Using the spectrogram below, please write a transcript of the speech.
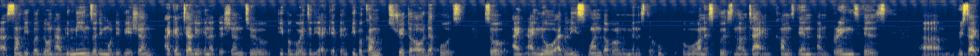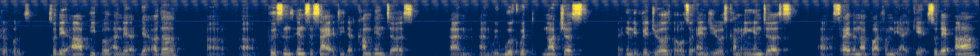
uh, some people don't have the means or the motivation. I can tell you, in addition to people going to the IKP, people come straight to our depots. So I, I know at least one government minister who, who, on his personal time, comes in and brings his um, recyclables. So there are people and there, there are other uh, uh, persons in society that come into us and, and we work with not just individuals, but also NGOs coming into us uh, aside and apart from the IK. So there are,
